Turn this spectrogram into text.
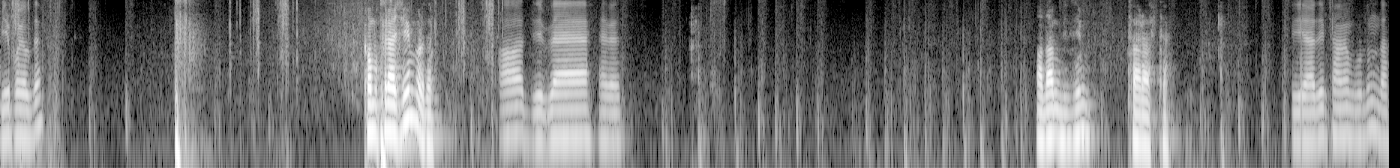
Bir bayıldı. Kamuflajcıyı mı vurdun? Hadi be. Evet. Adam bizim tarafta. Bir yerde bir tane vurdum da.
